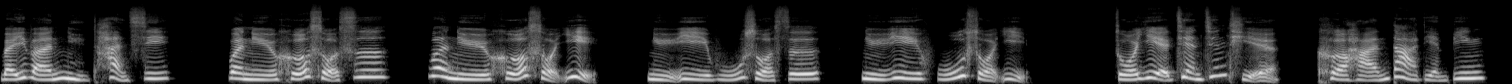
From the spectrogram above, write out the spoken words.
惟闻女叹息。问女何所思？问女何所忆？女亦无所思，女亦无所忆。昨夜见军帖，可汗大点兵。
